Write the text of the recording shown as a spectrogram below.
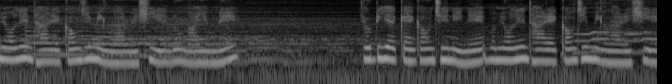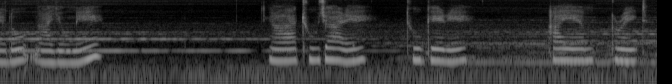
မျော်လင့်ထားတဲ့ကောင်းကြီးမင်္ဂလာတွေရှိတယ်လို့ငါယုံနေရုတ်တရက်ကံကောင်းခြင်းတွေနဲ့မမျော်လင့်ထားတဲ့ကောင်းကြီးမင်္ဂလာတွေရှိတယ်လို့ငါယုံနေငါထူးကြတယ်ထူးခဲ့တယ် I am great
